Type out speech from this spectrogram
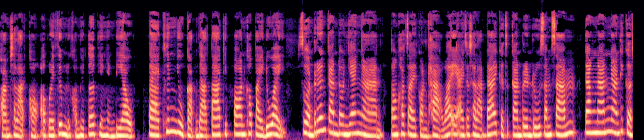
ความฉลาดของอัลกอริทึมหรือคอมพิวเตอร์เพียงอย่างเดียว แต่ขึ้นอยู่กับ Data ที่ป้อนเข้าไปด้วย ส่วนเรื่องการโดนแย่งงาน ต้องเข้าใจก่อนค่ะว่า AI จะฉลาดได้เกิดจากการเรียนรู้ซ้ำๆดังนั้นงานที่เกิด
